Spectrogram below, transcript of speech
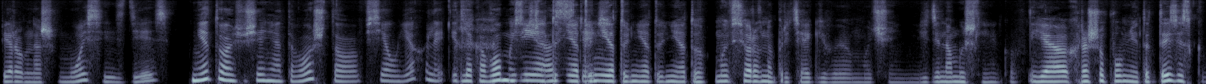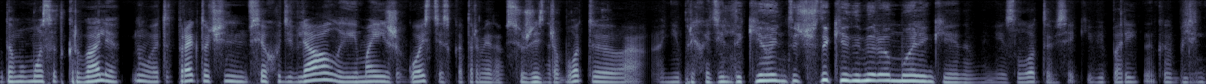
первом нашем МОСе здесь Нету ощущения того, что все уехали, и для кого мы нет, сейчас нету, здесь? нету, нету, нету. Мы все равно притягиваем очень единомышленников. Я хорошо помню этот тезис, когда мы МОЗ открывали. Ну, этот проект очень всех удивлял, и мои же гости, с которыми я там всю жизнь работаю, а, они приходили такие, Ань, ты что такие номера маленькие? Там, они злоты всякие, випари. Блин,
